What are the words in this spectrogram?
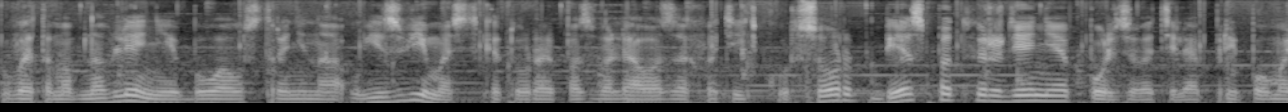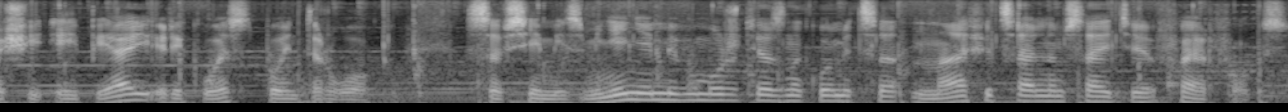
В этом обновлении была устранена уязвимость, которая позволяла захватить курсор без подтверждения пользователя при помощи API Request Pointer Lock. Со всеми изменениями вы можете ознакомиться на официальном сайте Firefox.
